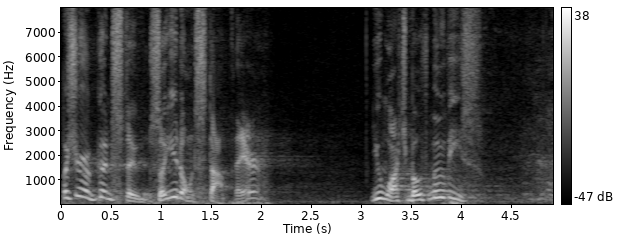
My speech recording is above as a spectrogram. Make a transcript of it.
But you're a good student, so you don't stop there. You watch both movies.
